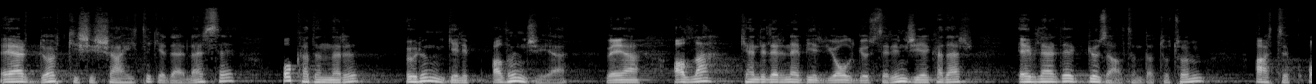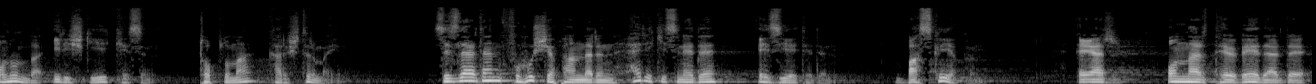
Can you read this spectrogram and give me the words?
Eğer dört kişi şahitlik ederlerse o kadınları ölüm gelip alıncaya veya Allah kendilerine bir yol gösterinceye kadar evlerde göz altında tutun, artık onunla ilişkiyi kesin. Topluma karıştırmayın. Sizlerden fuhuş yapanların her ikisine de eziyet edin. Baskı yapın. Eğer onlar tevbe eder de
